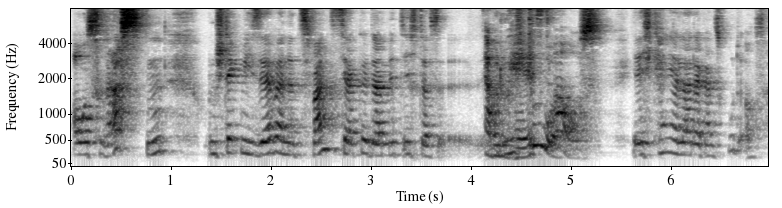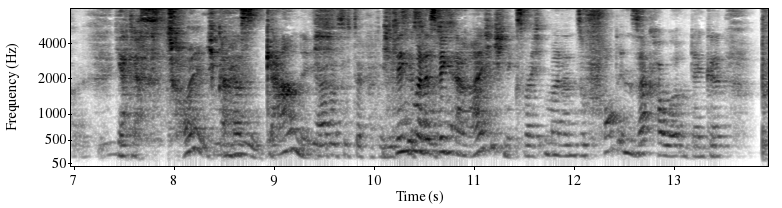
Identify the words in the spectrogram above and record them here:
ausrasten und stecke mich selber in eine Zwangsjacke, damit ich das äh, Aber du hältst tue. aus. Ja, ich kann ja leider ganz gut aushalten. Ja, das ist toll. Ich kann Nein. das gar nicht. Ja, das ist der Ich Katholizismus. denke immer, deswegen erreiche ich nichts, weil ich immer dann sofort in den Sack haue und denke, pah,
